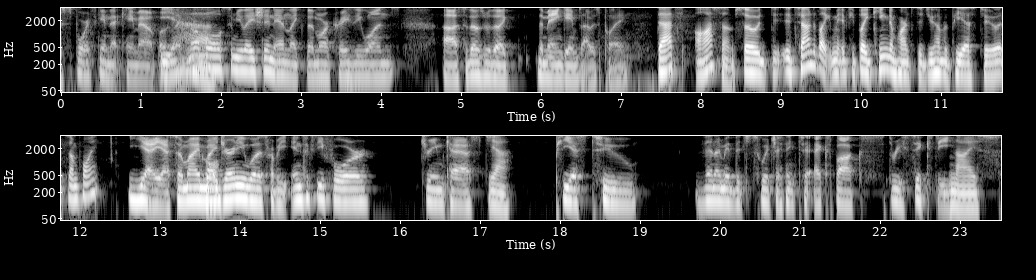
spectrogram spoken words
sports game that came out, both Yeah. like normal simulation and like the more crazy ones. Uh, so those were the, like the main games I was playing. That's awesome. So d- it sounded like if you played Kingdom Hearts, did you have a PS2 at some point? Yeah, yeah. So my my journey was probably N64, Dreamcast, Yeah. PS2. Then I made the switch, I think, to Xbox 360. Nice.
